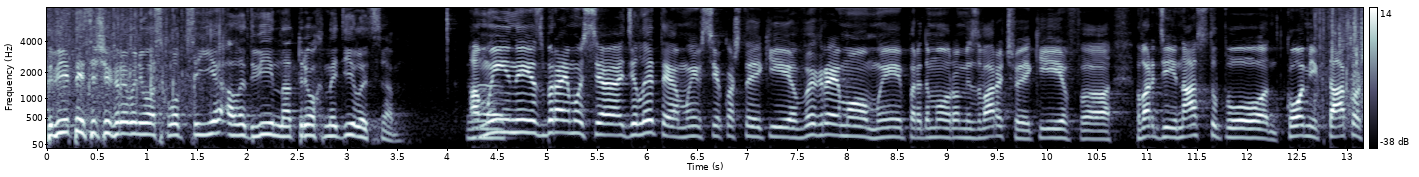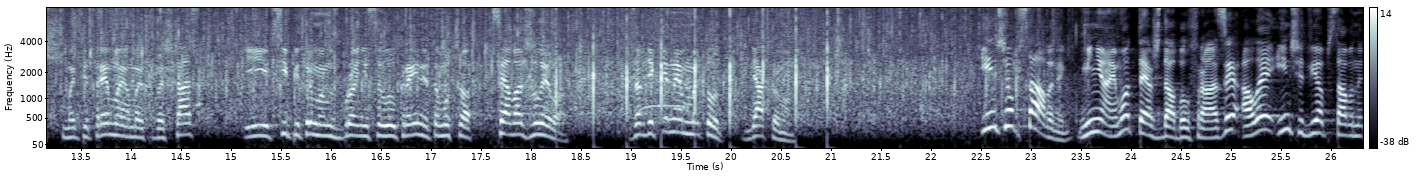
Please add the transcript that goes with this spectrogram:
Дві тисячі гривень у вас, хлопці, є, але дві на трьох не ділиться. А ми не збираємося ділити. Ми всі кошти, які виграємо, ми передамо Ромі Зваричу, який в е, гвардії наступу, комік також. Ми підтримуємо їх весь час. І всі підтримуємо Збройні Сили України, тому що це важливо. Завдяки ним ми тут. Дякуємо. Інші обставини. Міняємо теж дабл фрази, але інші дві обставини.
